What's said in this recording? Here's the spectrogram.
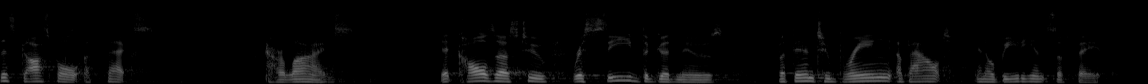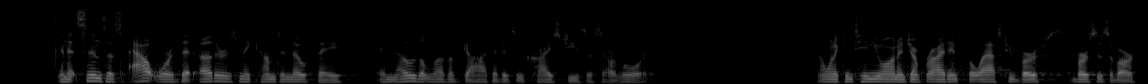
This gospel affects our lives. It calls us to receive the good news, but then to bring about an obedience of faith. And it sends us outward that others may come to know faith and know the love of God that is in Christ Jesus our Lord. I want to continue on and jump right into the last two verse, verses of our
